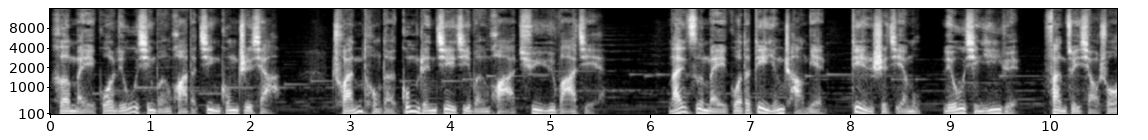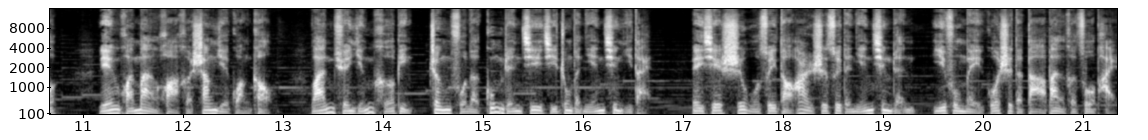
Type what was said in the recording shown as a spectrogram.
和美国流行文化的进攻之下，传统的工人阶级文化趋于瓦解。来自美国的电影场面。电视节目、流行音乐、犯罪小说、连环漫画和商业广告，完全迎合并征服了工人阶级中的年轻一代。那些十五岁到二十岁的年轻人，一副美国式的打扮和做派，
